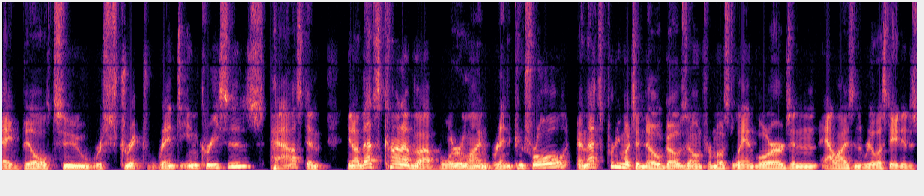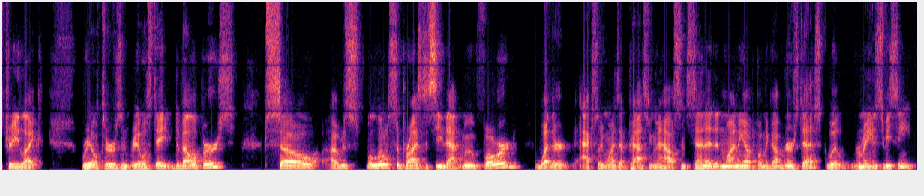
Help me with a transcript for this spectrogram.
a bill to restrict rent increases passed. And, you know, that's kind of a borderline rent control. And that's pretty much a no go zone for most landlords and allies in the real estate industry, like realtors and real estate developers. So I was a little surprised to see that move forward. Whether it actually winds up passing the House and Senate and winding up on the governor's desk will remains to be seen.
